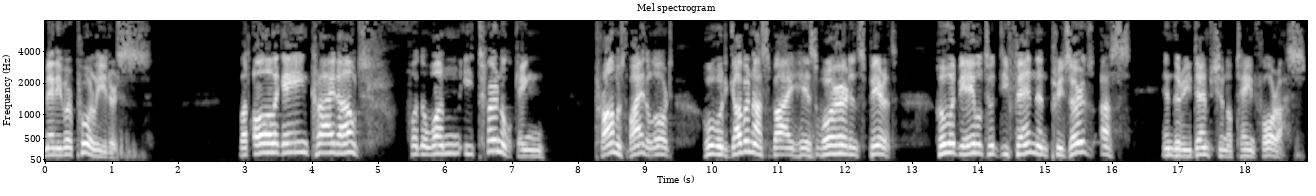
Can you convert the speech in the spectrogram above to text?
Many were poor leaders. But all again cried out for the one eternal king promised by the Lord who would govern us by his word and spirit, who would be able to defend and preserve us in the redemption obtained for us.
